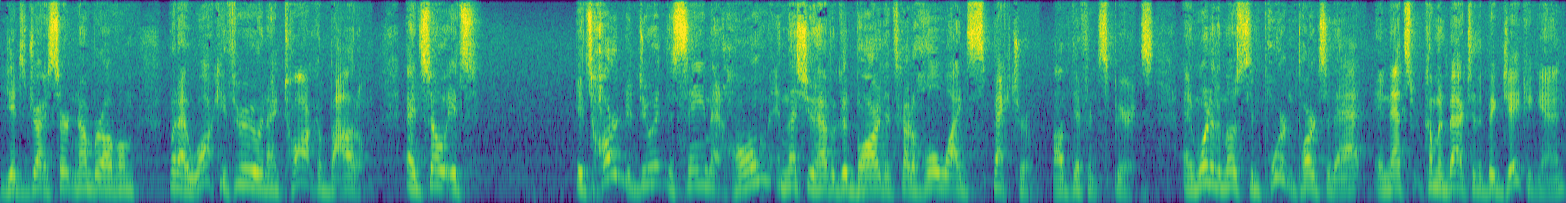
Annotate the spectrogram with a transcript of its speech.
you get to try a certain number of them. But I walk you through and I talk about them. And so it's it's hard to do it the same at home unless you have a good bar that's got a whole wide spectrum of different spirits. And one of the most important parts of that, and that's coming back to the Big Jake again,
